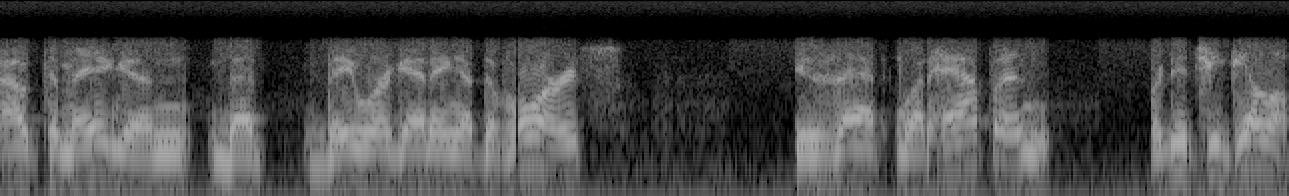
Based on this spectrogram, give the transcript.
out to Megan that they were getting a divorce. Is that what happened? Or did she kill him?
